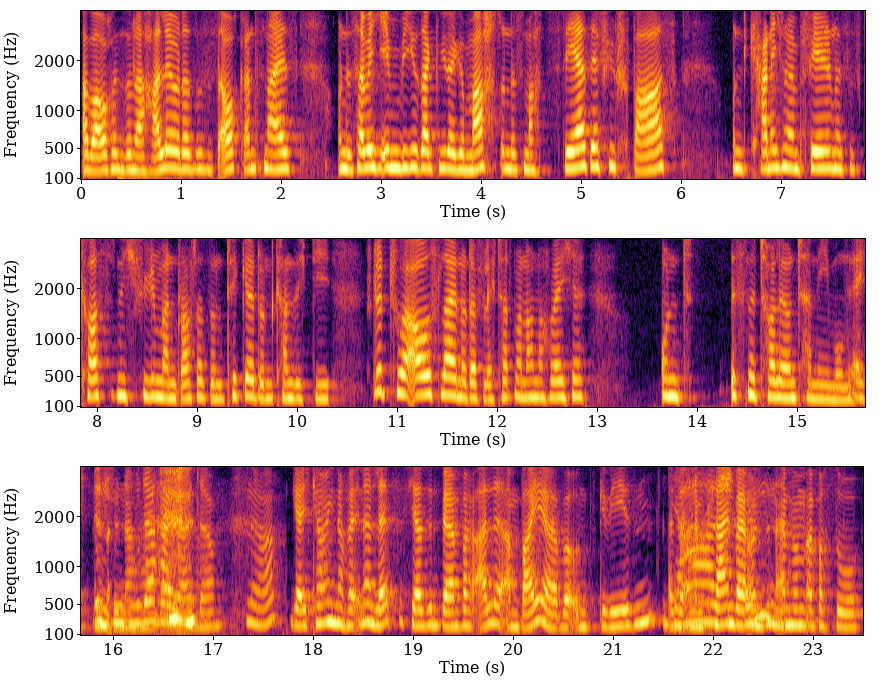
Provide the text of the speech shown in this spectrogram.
aber auch in so einer Halle oder so ist es auch ganz nice. Und das habe ich eben, wie gesagt, wieder gemacht und es macht sehr, sehr viel Spaß und kann ich nur empfehlen. Es kostet nicht viel, man braucht da so ein Ticket und kann sich die Schlittschuhe ausleihen oder vielleicht hat man auch noch welche. Und ist eine tolle Unternehmung. Ist echt Ist ein guter Highlight. Highlighter. Ja. Ja, ich kann mich noch erinnern, letztes Jahr sind wir einfach alle am Bayer bei uns gewesen. Also Ja, an einem kleinen Bayer und sind stimmt. einfach, haben einfach so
